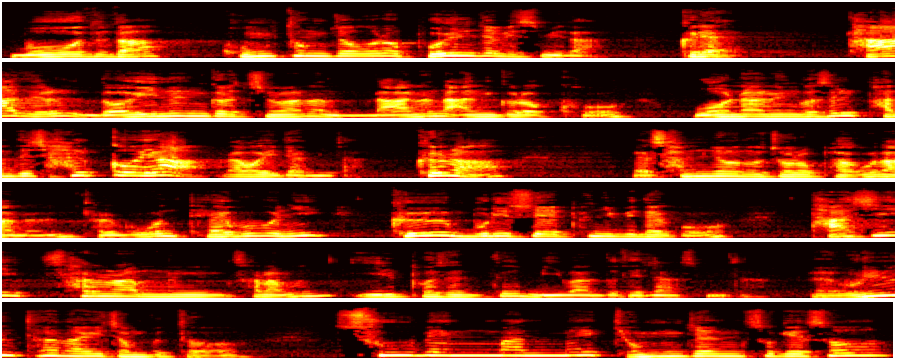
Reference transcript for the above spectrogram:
모두 다 공통적으로 보이는 점이 있습니다. 그래, 다들 너희는 그렇지만은 나는 안 그렇고 원하는 것을 반드시 할 거야 라고 얘기합니다. 그러나 3년 후 졸업하고 나면 결국은 대부분이 그 무리수에 편입이 되고 다시 살아남는 사람은 1% 미만도 되지 않습니다. 네, 우리는 태어나기 전부터 수백만의 경쟁 속에서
